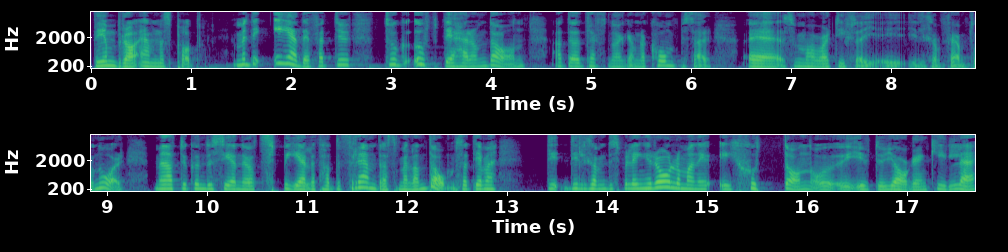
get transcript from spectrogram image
det är en bra ämnespodd. Men det är det, för att du tog upp det här om dagen att du har träffat några gamla kompisar eh, som har varit gifta i, i liksom 15 år. Men att du kunde se nu att spelet hade förändrats mellan dem. Så att, ja, men, det, det, liksom, det, spelar ingen roll om man är, är 17 och är ute och jagar en kille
